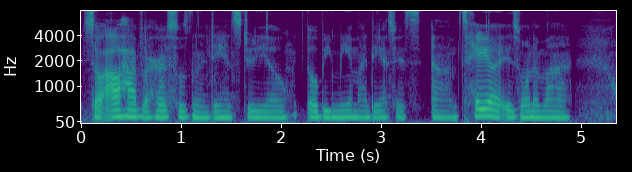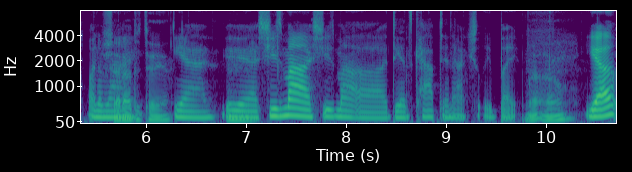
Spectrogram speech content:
So I'll have rehearsals in the dance studio. It'll be me and my dancers. Um, Taya is one of my, one of Shout my. out to Taya. yeah, yeah, Mhm. yeah. She's my she's my uh dance captain actually. But Uh oh. yeah,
